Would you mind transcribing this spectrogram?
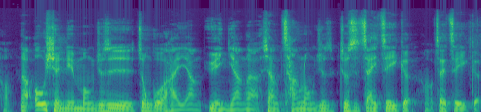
哈，那 Ocean 联盟就是中国海洋远洋啦，像长龙就是就是在这一个哦，在这一个。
